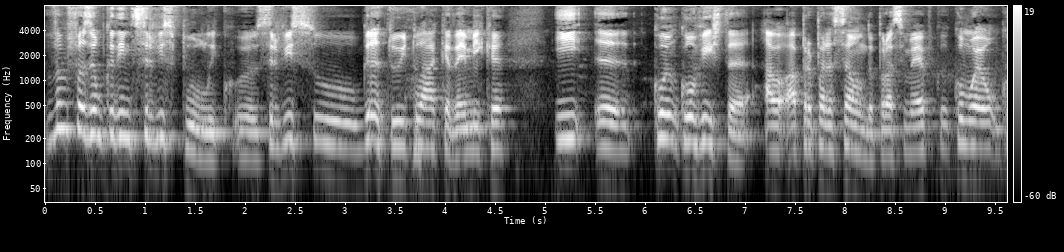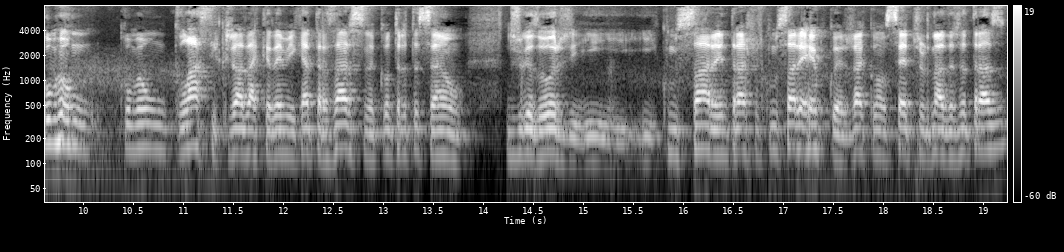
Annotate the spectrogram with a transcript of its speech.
vamos fazer um bocadinho de serviço público, uh, serviço gratuito à académica e uh, com, com, vista à, à, preparação da próxima época, como é, como, é um, como é um clássico já da académica atrasar-se na contratação dos jogadores e, e, começar, entre aspas, começar a época já com sete jornadas de atraso,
